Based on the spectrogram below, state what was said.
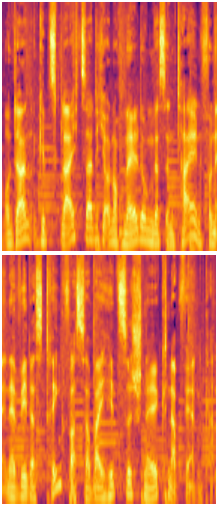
Und dann gibt es gleichzeitig auch noch Meldungen, dass in Teilen von NRW das Trinkwasser bei Hitze schnell knapp werden kann.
